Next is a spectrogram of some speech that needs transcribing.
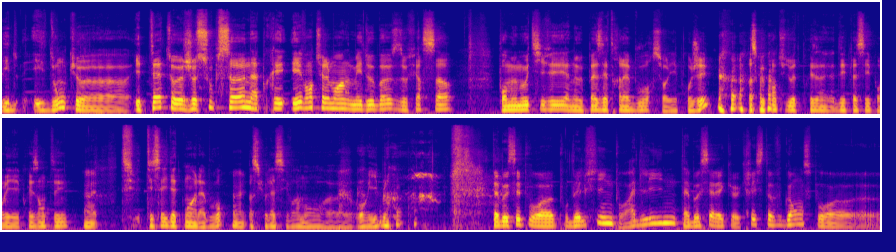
Et, et donc, euh, et peut-être je soupçonne après éventuellement un de mes deux boss de faire ça pour me motiver à ne pas être à la bourre sur les projets. Parce que quand tu dois te déplacer pour les présenter, Ouais. t'essayes d'être moins à la bourre. Ouais. Parce que là, c'est vraiment horrible. T'as bossé pour, euh, pour Delphine, pour Adeline, t'as bossé avec euh, Christophe Gans pour. euh,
